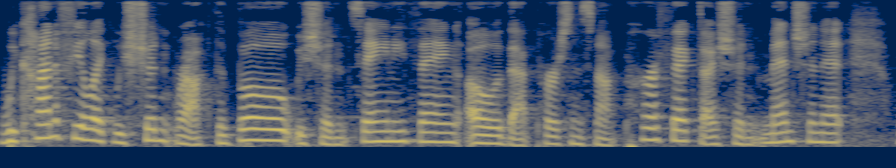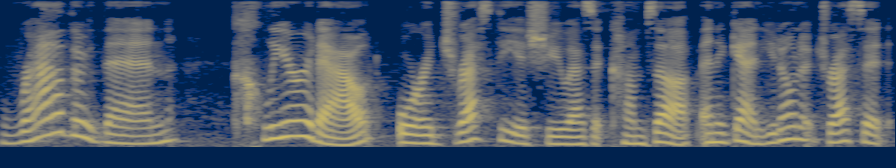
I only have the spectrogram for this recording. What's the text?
we kind of feel like we shouldn't rock the boat, we shouldn't say anything, oh, that person's not perfect, I shouldn't mention it, rather than clear it out or address the issue as it comes up. And again, you don't address it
